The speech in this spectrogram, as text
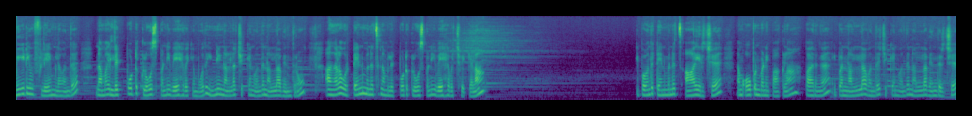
மீடியம் ஃப்ளேமில் வந்து நம்ம லிட் போட்டு க்ளோஸ் பண்ணி வேக வைக்கும்போது இன்னும் நல்லா சிக்கன் வந்து நல்லா வெந்துடும் அதனால் ஒரு டென் மினிட்ஸ்க்கு நம்ம லிட் போட்டு க்ளோஸ் பண்ணி வேக வச்சு வைக்கலாம். இப்போ வந்து டென் மினிட்ஸ் ஆயிடுச்சு நம்ம ஓப்பன் பண்ணி பார்க்கலாம். பாருங்கள் இப்போ நல்லா வந்து சிக்கன் வந்து நல்லா வெந்துருச்சு.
